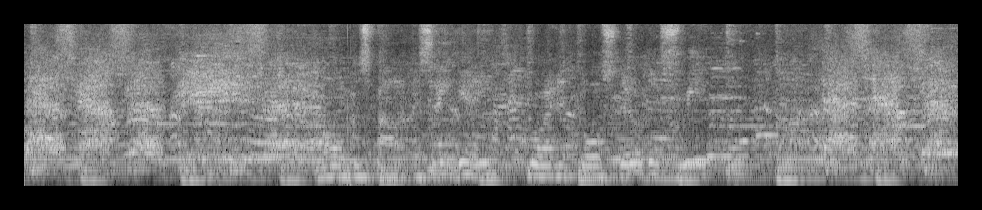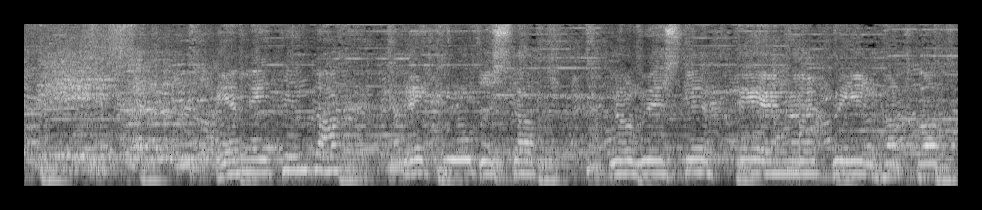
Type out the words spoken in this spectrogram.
Kerstkersenfeestje. Al die spelers zijn gereed voor het klooster de suite. Een dag kreeg de stad nog wist de ene bier had gehad.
